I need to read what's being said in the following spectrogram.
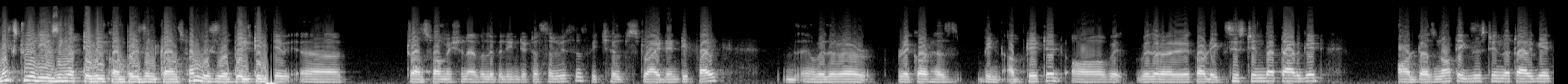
Next we are using a table comparison transform. This is a built-in uh, transformation available in data services which helps to identify uh, whether a record has been updated or whether a record exists in the target or does not exist in the target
